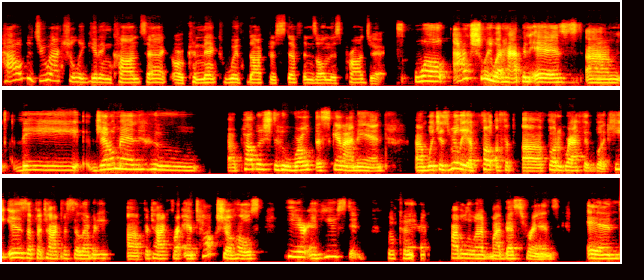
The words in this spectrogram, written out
how did you actually get in contact or connect with Dr. Steffens on this project? Well, actually, what happened is um, the gentleman who uh, published, who wrote The Skin I'm In, um, which is really a, pho- a, a, photographic book. He is a photographer, celebrity uh, photographer, and talk show host here in Houston. Okay. Probably one of my best friends. And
